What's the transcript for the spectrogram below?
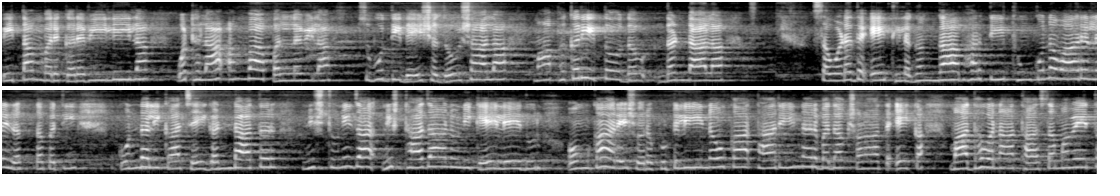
पीतांबर करवी लीला वठला आंबा पल्लवीला. सुबुद्धी देश जोशाला माफ करी तो दव दंडाला. सवडद येथील गंगा भारती थुंकून वारले रक्तपती. कुंडलिकाचे गंडातर निष्ठुनी जा निष्ठा जाणून केले दूर। ओंकारेश्वर फुटली नौका थारी नर्मदा क्षणात एका माधवनाथा समवेत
